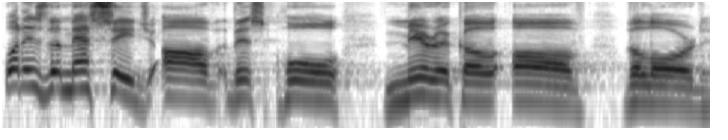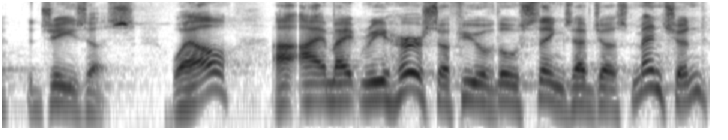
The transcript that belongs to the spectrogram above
What is the message of this whole miracle of the Lord Jesus? Well, I might rehearse a few of those things I've just mentioned,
